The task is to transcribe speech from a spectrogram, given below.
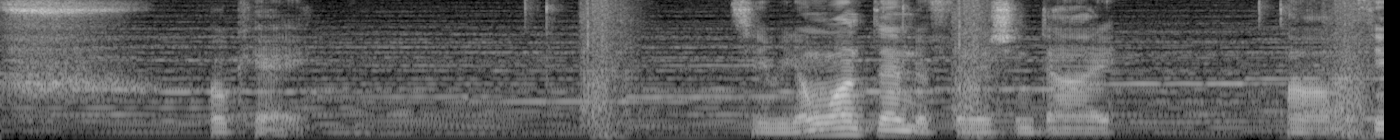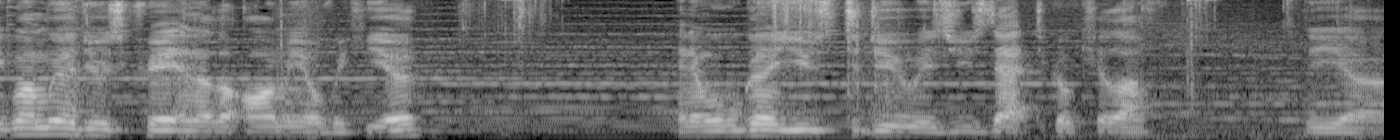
Okay. See, we don't want them to finish and die. Um, I think what I'm going to do is create another army over here. And then what we're going to use to do is use that to go kill off the, uh...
